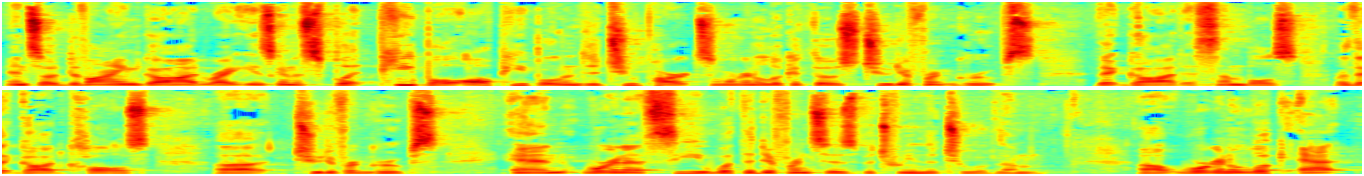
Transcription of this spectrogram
And so divine God, right, is going to split people, all people, into two parts, and we're going to look at those two different groups that God assembles, or that God calls uh, two different groups. And we're going to see what the difference is between the two of them. Uh, we're going to look at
